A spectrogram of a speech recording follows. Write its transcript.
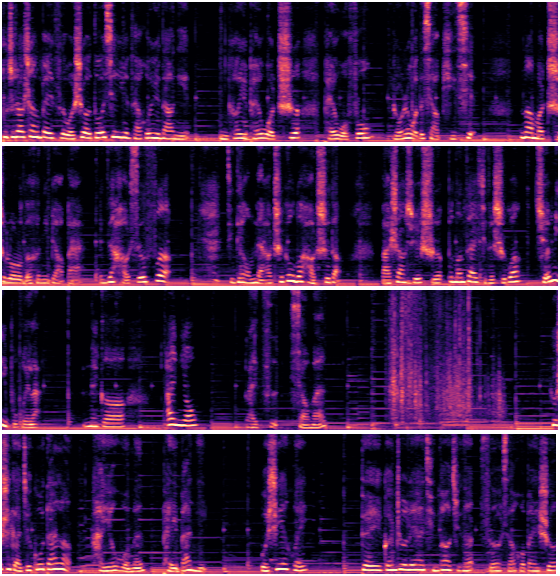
不知道上辈子我是有多幸运才会遇到你，你可以陪我吃，陪我疯，容忍我的小脾气，那么赤裸裸的和你表白，人家好羞涩。今天我们俩要吃更多好吃的，把上学时不能在一起的时光全弥补回来。那个，爱你哦。来自小蛮。若是感觉孤单了，还有我们陪伴你。我是叶回。对关注恋爱情报局的所有小伙伴说：“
